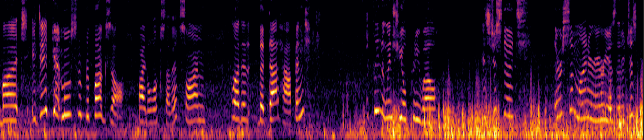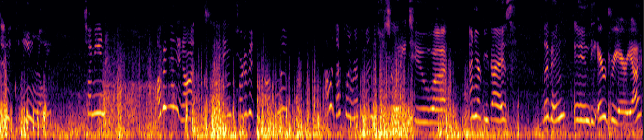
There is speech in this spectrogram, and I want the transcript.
But it did get most of the bugs off by the looks of it. So I'm glad that that, that happened. I cleaned the windshield pretty well. It's just that are some minor areas that it just didn't clean really. So I mean, other than it not cleaning part of it properly, I would definitely recommend this facility to uh, any of you guys living in the Airdrie area.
